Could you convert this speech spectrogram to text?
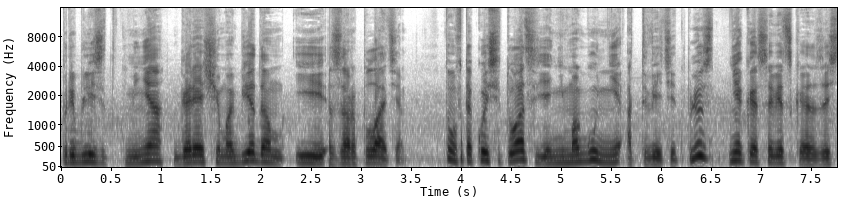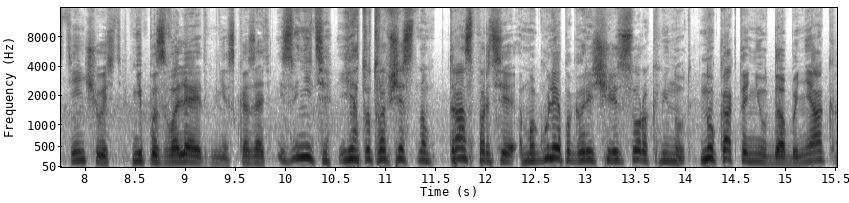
приблизит меня горячим обедам и зарплате. Поэтому в такой ситуации я не могу не ответить. Плюс некая советская застенчивость не позволяет мне сказать, извините, я тут в общественном транспорте, могу ли я поговорить через 40 минут? Ну, как-то неудобняк,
